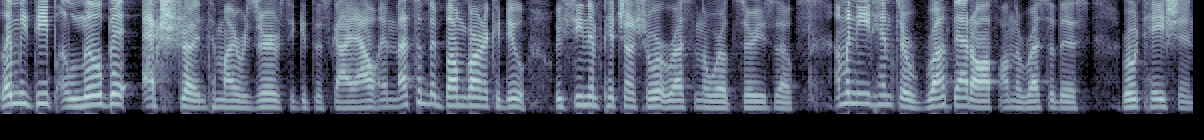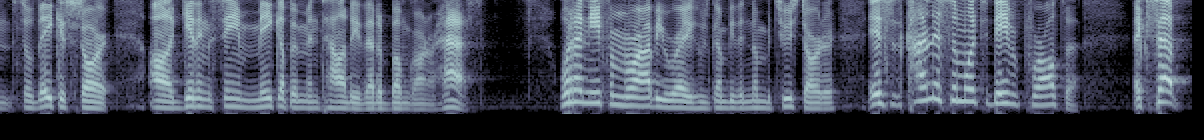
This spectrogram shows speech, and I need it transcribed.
Let me deep a little bit extra into my reserves to get this guy out. And that's something Bumgarner could do. We've seen him pitch on short rest in the World Series. So I'm going to need him to rub that off on the rest of this rotation so they could start uh, getting the same makeup and mentality that a Bumgarner has. What I need from Robbie Ray, who's going to be the number two starter, is kind of similar to David Peralta, except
